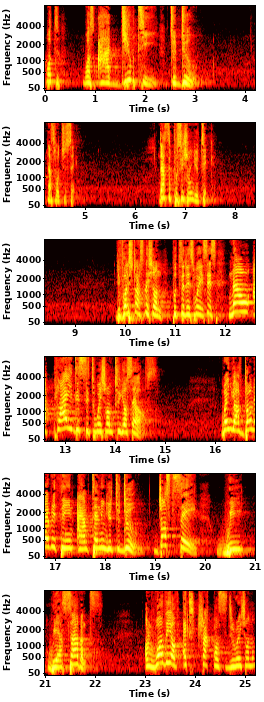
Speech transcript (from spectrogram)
what was our duty to do. That's what you say. That's the position you take. The voice translation puts it this way it says, Now apply this situation to yourselves. When you have done everything I am telling you to do, just say, We, we are servants unworthy of extra consideration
